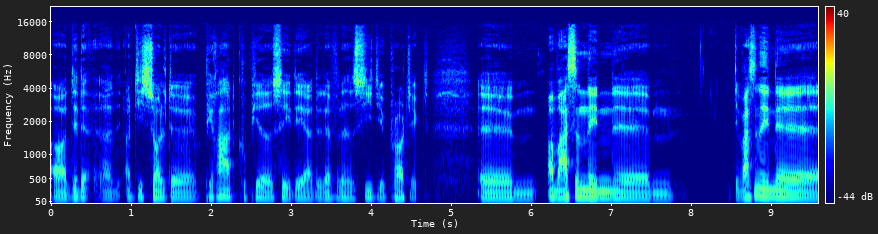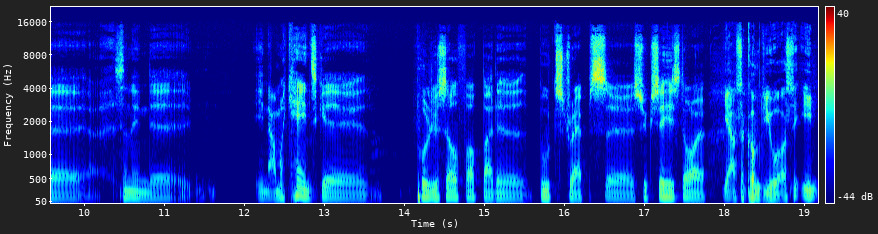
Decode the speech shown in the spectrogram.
og, det der, og, de solgte piratkopierede CD'er, det er derfor, det hedder CD Projekt. Uh, og var sådan en, uh, det var sådan en, uh, sådan en, uh, en amerikansk uh, pull yourself up by the bootstraps uh, succeshistorie. Ja, og så kom de jo også ind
